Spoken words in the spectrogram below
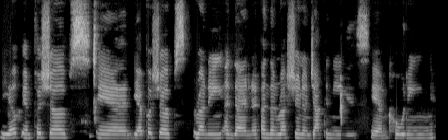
Yep, and push-ups and yeah, push-ups, running, and then and then Russian and Japanese and coding.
